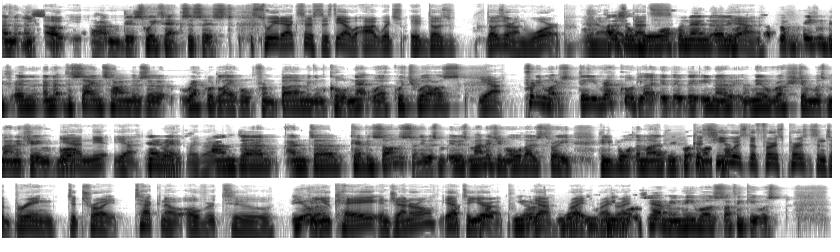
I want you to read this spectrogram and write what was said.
and, and, oh, like and the sweet exorcist Sweet Exorcist. Yeah. Uh, which it, those those are on Warp. You know, those like are Warp, and then early. Yeah. But even before, and, and, at the same time, there was a record label from Birmingham called Network, which was yeah pretty much the record label. You know, Neil Rushton was managing. yeah, ne- yeah, Eric right, right, right. and um, and uh, Kevin Saunderson. He was he was managing all those three. He brought them over. He put because he was the first person to bring Detroit techno over to Europe. the UK in general. Yeah, to Europe. Europe. Yeah, Europe. right, He right, right. was, yeah, I mean, he was. I think he was.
